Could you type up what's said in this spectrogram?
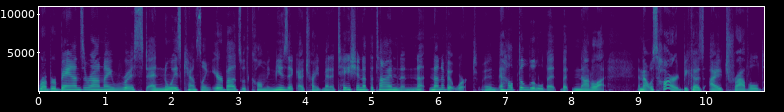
rubber bands around my wrist and noise canceling earbuds with calming music. I tried meditation at the time, and none of it worked. It helped a little bit, but not a lot. And that was hard because I traveled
